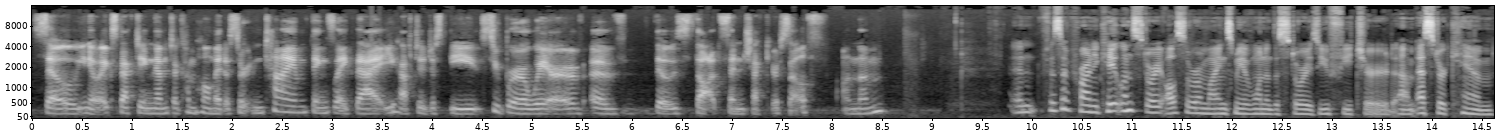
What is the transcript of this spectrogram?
So, you know, expecting them to come home at a certain time, things like that, you have to just be super aware of, of those thoughts and check yourself on them. And Fiza Pirani, Caitlin's story also reminds me of one of the stories you featured. Um, Esther Kim,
